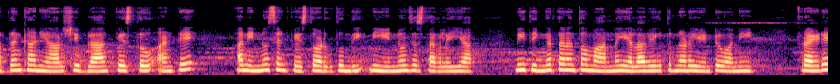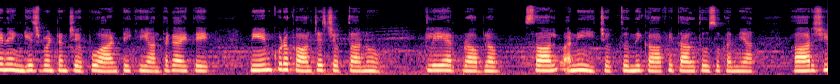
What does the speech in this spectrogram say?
అర్థం కాని ఆరుషి బ్లాంక్ ఫేస్తో అంటే అని ఇన్నోసెంట్ ఫేస్తో అడుగుతుంది. నీ ఇన్నోసెన్స్ తగలయ్యా. నీ తింగరతనంతో మా అన్నయ్య ఎలా వేగుతున్నాడో ఏంటో అని ఫ్రైడేనే ఎంగేజ్మెంట్ అని చెప్పు ఆంటీకి. అంతగా అయితే నేను కూడా కాల్ చేసి చెప్తాను. క్లియర్ ప్రాబ్లం సాల్వ్ అని చెప్తుంది కాఫీ తాగుతూ సుకన్య. ఆర్షి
